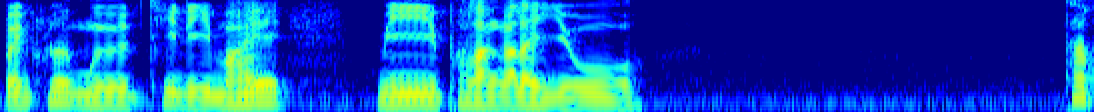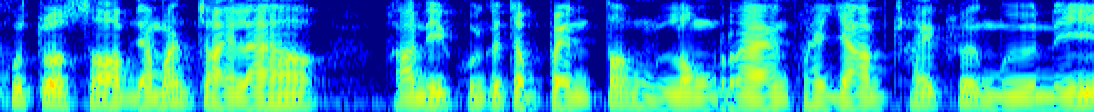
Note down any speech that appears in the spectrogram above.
เป็นเครื่องมือที่ดีไหม มีพลังอะไรอยู่ ถ้าคุณตรวจสอบอย่างมั่นใจแล้ว คราวนี้คุณก็จำเป็นต้องลงแรงพยายามใช้เครื่องมือนี้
